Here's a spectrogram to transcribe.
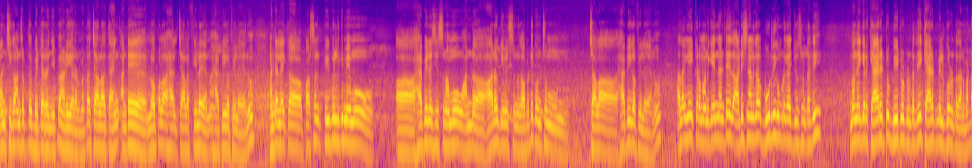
మంచి కాన్సెప్ట్తో బెటర్ అని చెప్పి అడిగారు అనమాట చాలా థ్యాంక్ అంటే లోపల హెల్త్ చాలా ఫీల్ అయ్యాను. హ్యాపీగా ఫీల్ అయ్యాను. అంటే లైక్ పర్సన్ పీపుల్కి మేము హ్యాపీనెస్ ఇస్తున్నాము. అండ్ ఆరోగ్యం ఇస్తున్నాం కాబట్టి కొంచెం చాలా హ్యాపీగా ఫీల్ అయ్యాను. అలాగే ఇక్కడ మనకి ఏంటంటే అడిషనల్గా బూడిది గుమ్మడికాయ జ్యూస్ ఉంటుంది. మన దగ్గర క్యారెట్ బీట్రూట్ ఉంటుంది క్యారెట్ మిల్క్ కూడా ఉంటుంది అనమాట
